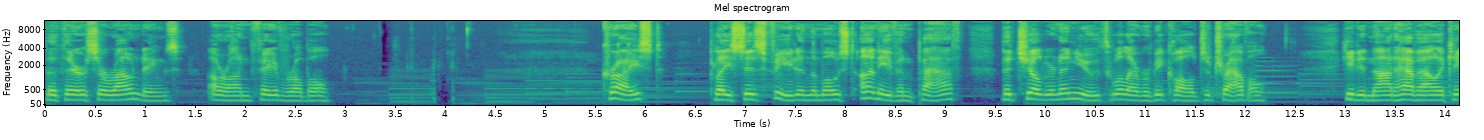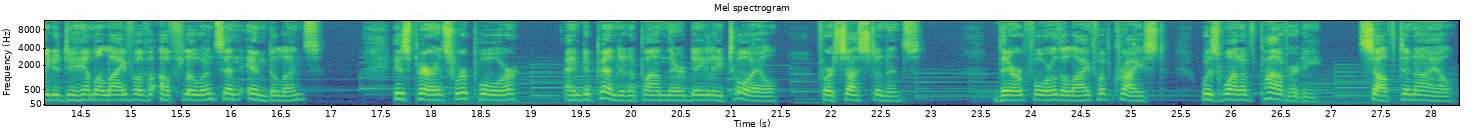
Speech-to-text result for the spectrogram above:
that their surroundings are unfavorable. Christ placed his feet in the most uneven path that children and youth will ever be called to travel. He did not have allocated to him a life of affluence and indolence. His parents were poor and dependent upon their daily toil for sustenance. Therefore, the life of Christ was one of poverty, self denial,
